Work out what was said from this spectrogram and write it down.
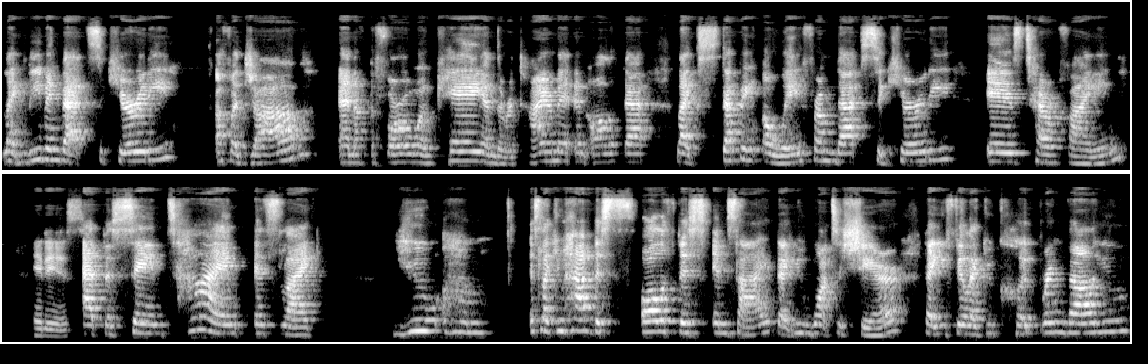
like leaving that security of a job and of the 401k and the retirement and all of that, like stepping away from that security is terrifying. It is. At the same time, it's like you um it's like you have this all of this inside that you want to share that you feel like you could bring value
